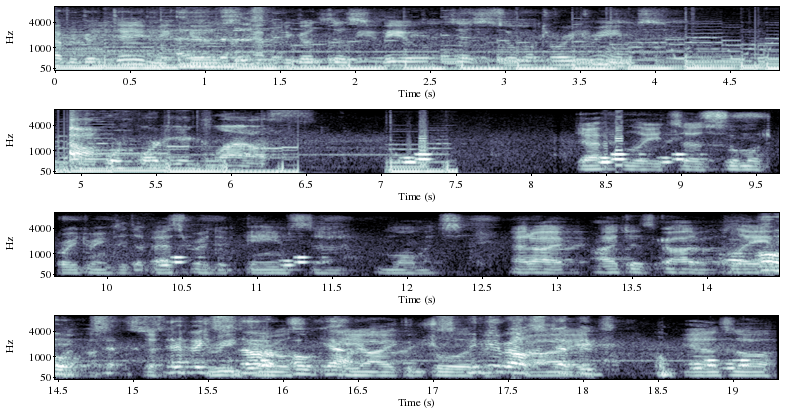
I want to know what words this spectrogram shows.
have a good day, Mikus. Happy to go to this view the Sumotori Dreams. Yeah, 440 in class. Definitely, the Sumotori Dreams is the best rated games uh, moments. And I, I just gotta play Oh, with s- uh, the three stone. girls Oh, yeah. AI controller. Speaking about guy, stepping, and uh,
